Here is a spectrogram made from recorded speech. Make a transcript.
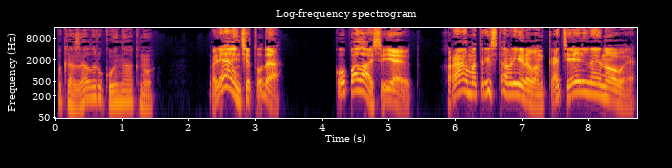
показала рукой на окно. «Гляньте туда! Купола сияют, храм отреставрирован, котельная новая,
